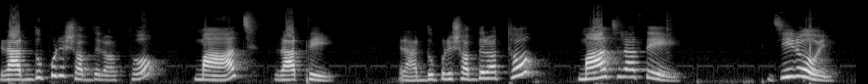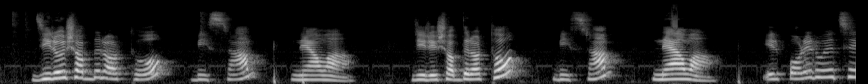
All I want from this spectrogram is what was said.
রাত দুপুরে শব্দের অর্থ মাঝ রাতে। রাত দুপুরে শব্দের অর্থ মাঝ রাতে। জিরোই জিরোই শব্দের অর্থ বিশ্রাম নেওয়া জিরোই শব্দের অর্থ বিশ্রাম নেওয়া। এরপরে রয়েছে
